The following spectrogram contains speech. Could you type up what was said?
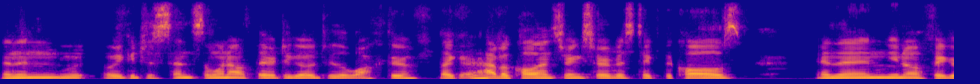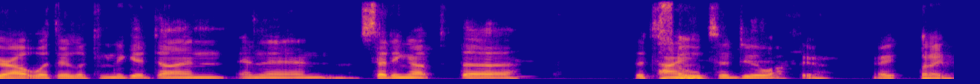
and then we, we could just send someone out there to go do the walkthrough. Like have a call answering service take the calls and then you know figure out what they're looking to get done and then setting up the the time so, to do a walkthrough right? But i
